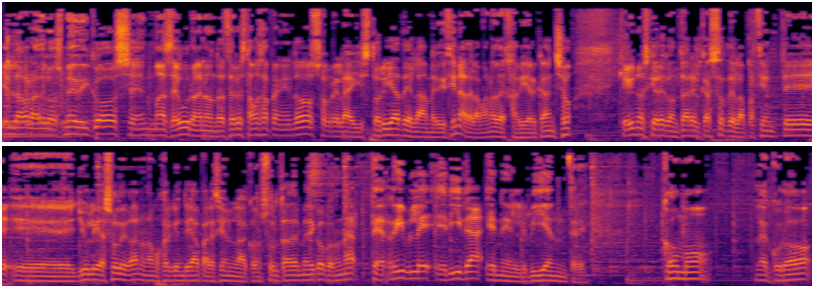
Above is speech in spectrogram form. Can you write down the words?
Y en la hora de los médicos, en Más de Uno, en Onda Cero, estamos aprendiendo sobre la historia de la medicina de la mano de Javier Cancho, que hoy nos quiere contar el caso de la paciente eh, Julia Sullivan, una mujer que un día apareció en la consulta del médico con una terrible herida en el vientre. ¿Cómo la curó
